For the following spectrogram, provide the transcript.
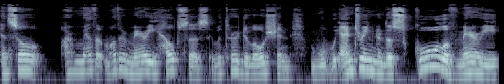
And so our mother, mother Mary helps us with her devotion. Entering the school of Mary,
